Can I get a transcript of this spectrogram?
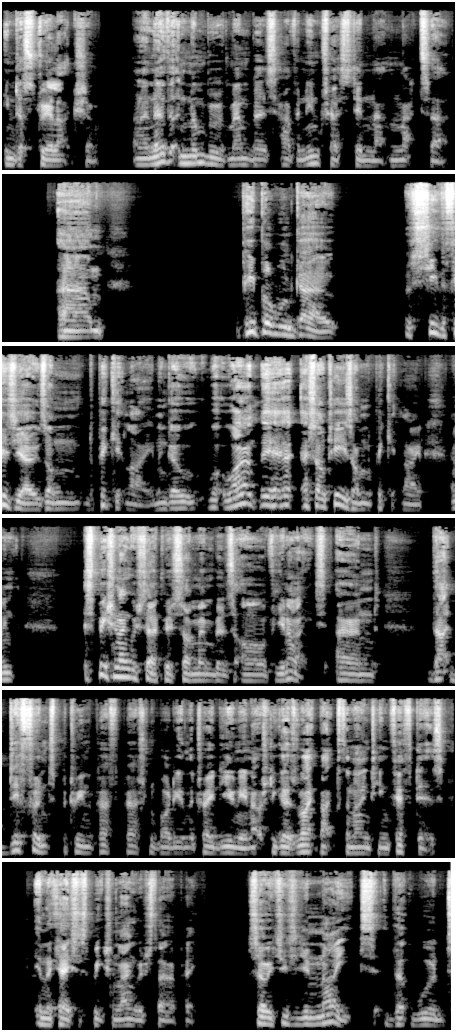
industrial action. And I know that a number of members have an interest in that matter. Um, people will go, see the physios on the picket line and go, why aren't the SLTs on the picket line? I mean, speech and language therapists are members of Unite, and that difference between the professional body and the trade union actually goes right back to the 1950s in the case of speech and language therapy. So it is Unite that would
